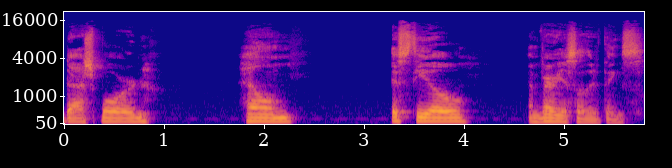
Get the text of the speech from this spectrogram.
Dashboard, Helm, Istio, and various other things.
